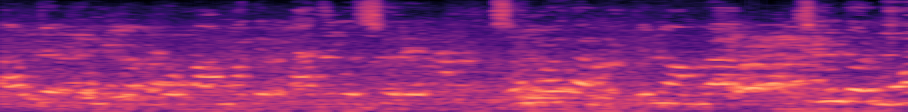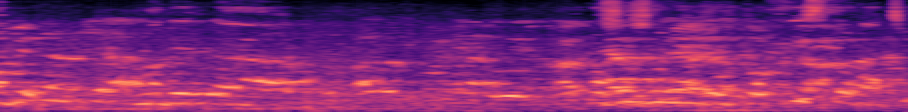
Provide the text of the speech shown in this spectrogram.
কার্যক্রম করব বা আমাদের পাঁচ বছরের সময়কালে যেন আমরা সুন্দরভাবে আমাদের প্রশাসনের যত স্তর আছে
